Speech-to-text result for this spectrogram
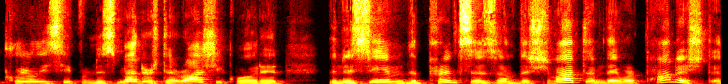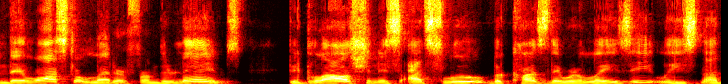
clearly see from this medrash that Rashi quoted, the Nisim, the princes of the Shvatim, they were punished and they lost a letter from their names. because they were lazy, that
